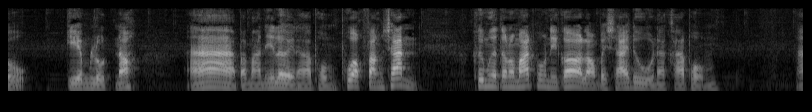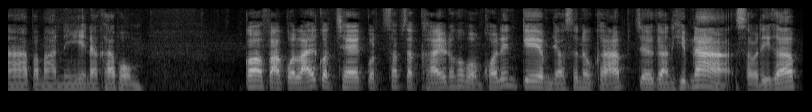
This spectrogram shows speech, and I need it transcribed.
เกมหลุดเนาะอ่าประมาณนี้เลยนะครับผมพวกฟังก์ชัน คือมืออัตโนมัติพวกนี้ก็ลองไปใช้ดูนะครับผมอ่าประมาณนี้นะครับผมก็ฝากกดไลค์ กดแชร์ กด Subscribe นะครับผม ขอเล่นเกมอย่างสนุกครับ เจอกันคลิปหน้า สวัสดีครับ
